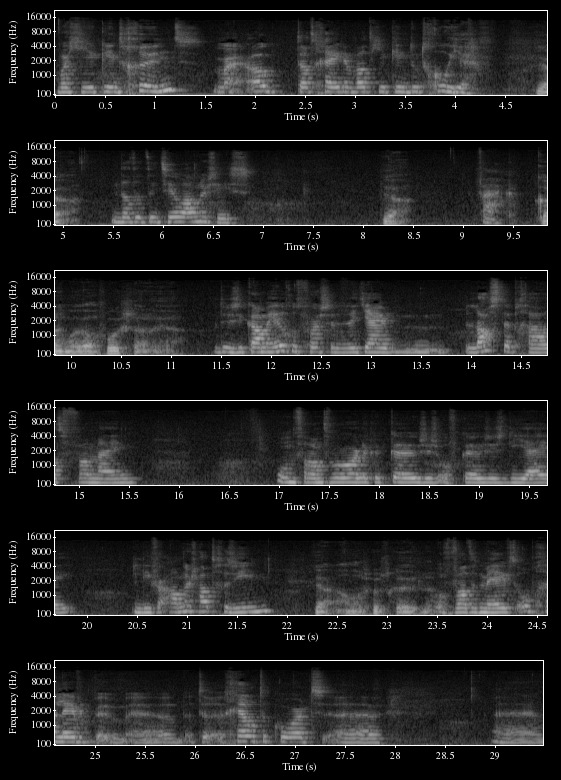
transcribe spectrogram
wat je je kind gunt, maar ook datgene wat je kind doet groeien. Ja, En dat het iets heel anders is, ja. vaak. Kan ik me wel voorstellen, ja. Dus ik kan me heel goed voorstellen dat jij mm, last hebt gehad van mijn onverantwoordelijke keuzes of keuzes die jij liever anders had gezien. Ja, anders soort keuze. Of wat het me heeft opgeleverd, eh, te- geldtekort, ehm,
